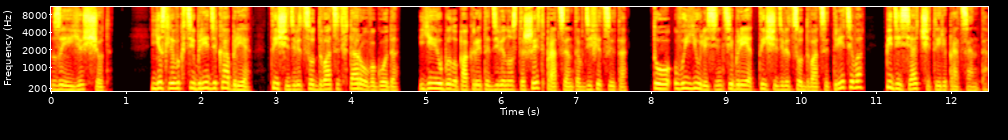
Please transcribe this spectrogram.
за ее счет. Если в октябре-декабре 1922 года ею было покрыто 96% дефицита, то в июле-сентябре 1923 — 54%.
